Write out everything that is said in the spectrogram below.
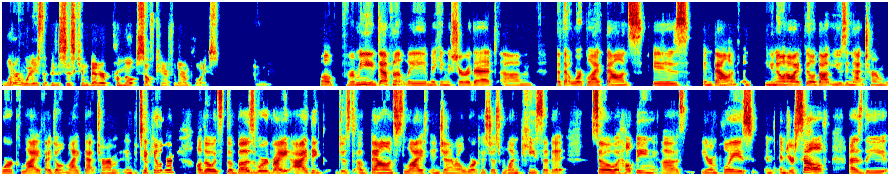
what are ways that businesses can better promote self care for their employees? Well, for me, definitely making sure that um, that that work life balance is in balance. And you know how I feel about using that term work life. I don't like that term in particular, although it's the buzzword, right? I think just a balanced life in general. Work is just one piece of it. So helping uh, your employees and, and yourself as the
